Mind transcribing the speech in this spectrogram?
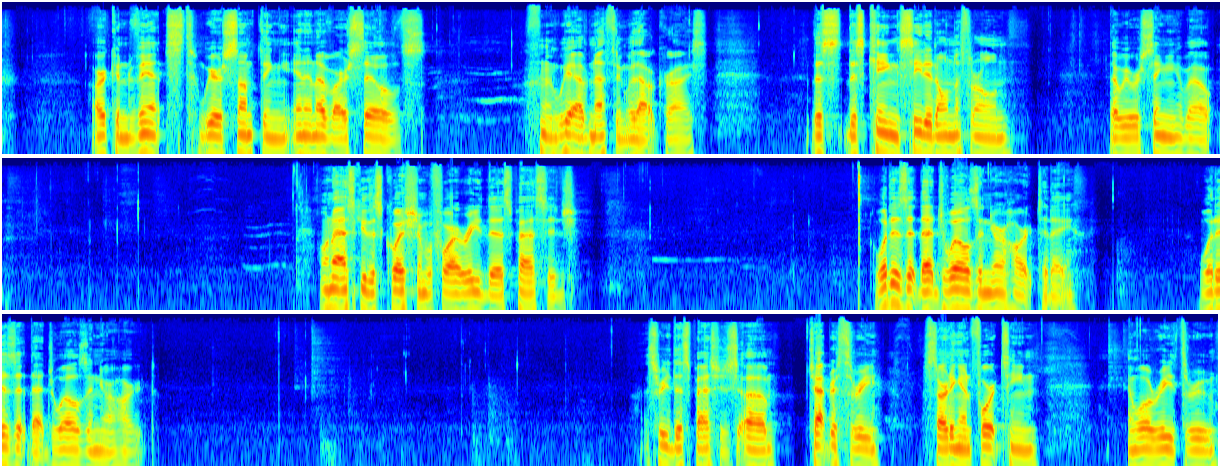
are convinced we are something in and of ourselves, we have nothing without Christ this, this king seated on the throne that we were singing about. I want to ask you this question before I read this passage. What is it that dwells in your heart today? What is it that dwells in your heart? Let's read this passage, uh, chapter 3, starting in 14, and we'll read through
